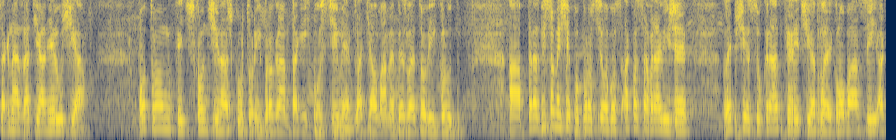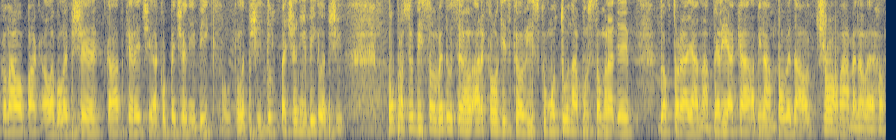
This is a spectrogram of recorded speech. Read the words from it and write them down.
tak nás zatiaľ nerušia. Potom, keď skončí náš kultúrny program, tak ich pustíme. Zatiaľ máme bezletový kľud. A teraz by som ešte poprosil, lebo ako sa vraví, že lepšie sú krátke reči a dlhé klobásy, ako naopak, alebo lepšie krátke reči ako pečený byk. Lepší, dl- pečený byk lepší. Poprosil by som vedúceho archeologického výskumu tu na Pustom hrade, doktora Jana Beliaka, aby nám povedal, čo máme nového.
